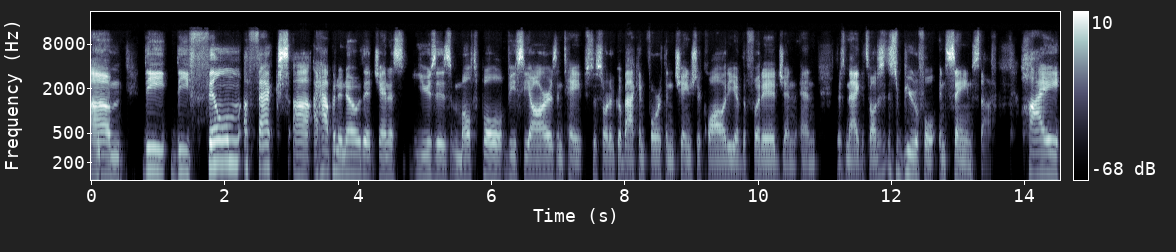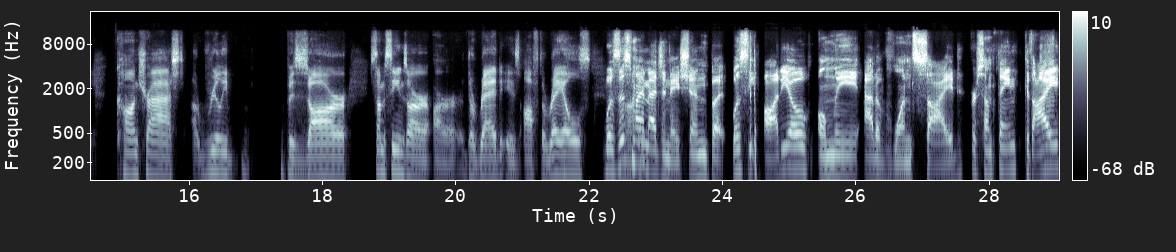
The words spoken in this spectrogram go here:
um, the the film effects uh, i happen to know that janus uses multiple vcrs and tapes to sort of go back and forth and change the quality of the footage and and there's magnets all just, just beautiful insane stuff high contrast really bizarre some scenes are are the red is off the rails Was this Uh, my imagination? But was the audio only out of one side or something? Because I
